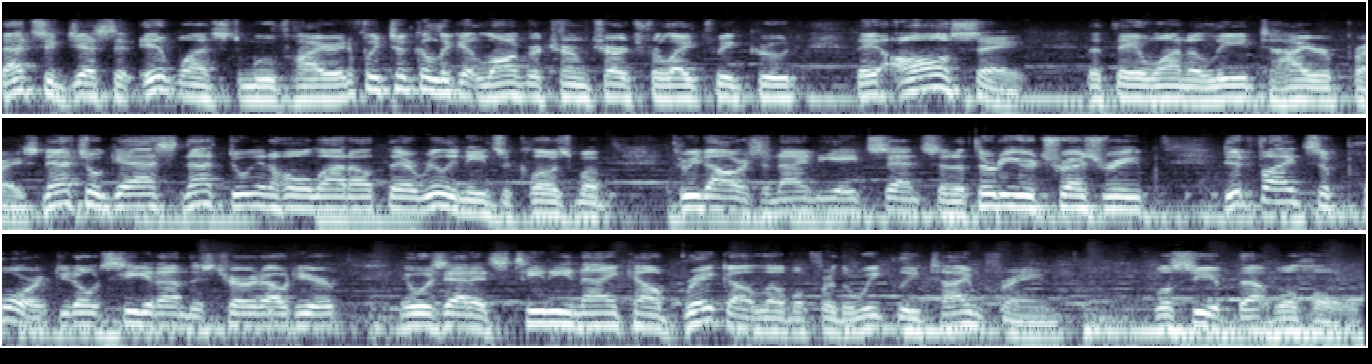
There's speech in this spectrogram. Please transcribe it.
That suggests that it wants to move higher. And if we took a look at longer term charts for light sweet crude, they all say that they want to lead to higher price. Natural gas not doing a whole lot out there. Really needs a close above three dollars and ninety eight cents. And a thirty year Treasury did find support. You don't see it on this chart out here. It was at its TD nine count breakout level for the weekly time frame. We'll see if that will hold.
